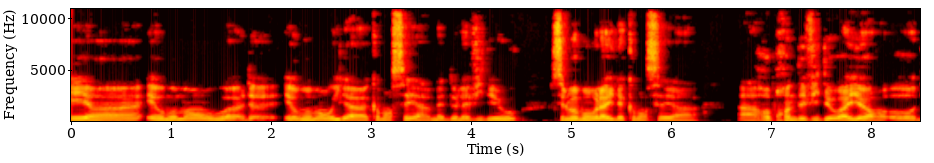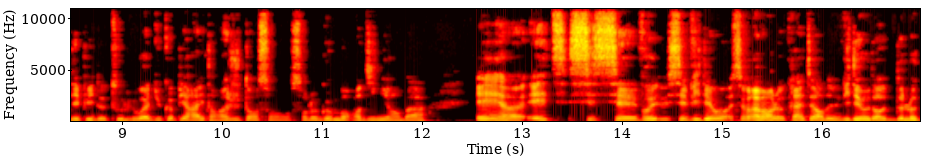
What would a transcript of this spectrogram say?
Et, euh, et au moment où euh, et au moment où il a commencé à mettre de la vidéo, c'est le moment où là il a commencé à, reprendre des vidéos ailleurs au dépit de toute loi du copyright en rajoutant son, logo Morandini en bas. Et, euh, ces vidéos, c'est vraiment le créateur de vidéos de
